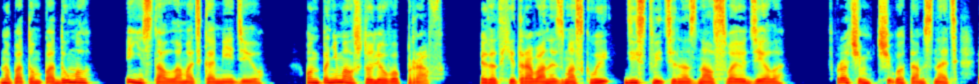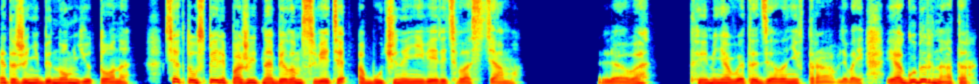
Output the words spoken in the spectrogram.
Но потом подумал и не стал ломать комедию. Он понимал, что Лёва прав. Этот хитрован из Москвы действительно знал свое дело. Впрочем, чего там знать, это же не бином Ньютона. Все, кто успели пожить на белом свете, обучены не верить властям. «Лёва, «Ты меня в это дело не втравливай. Я губернатор.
